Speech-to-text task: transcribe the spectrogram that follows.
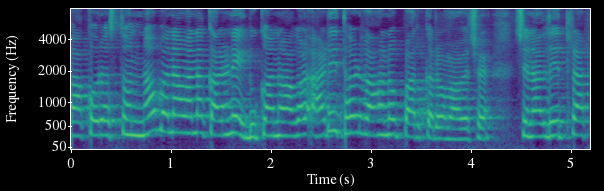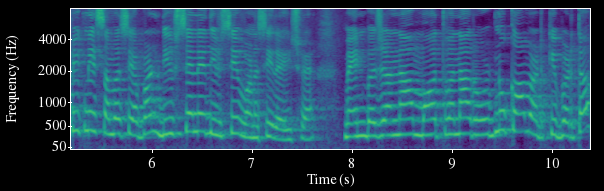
પાકો રસ્તો ન બનાવવાના કારણે દુકાનો આગળ આડેધડ વાહનો પાર્ક કરવામાં આવે છે. જેના લીધે ટ્રાફિકની સમસ્યા પણ દિવસે ને દિવસે વણસી રહી છે. મેઇન બજારના મહત્વના રોડનું કામ અટકી પડતા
